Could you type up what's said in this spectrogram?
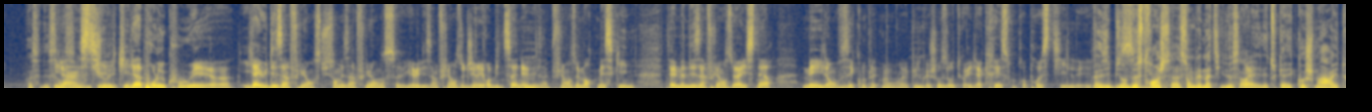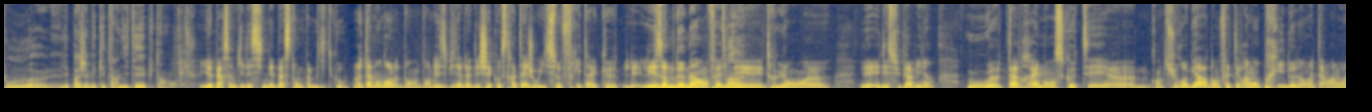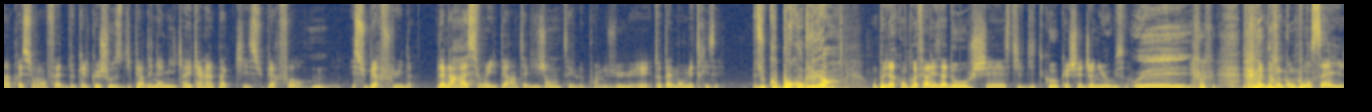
Dessins, Il a un style qui, là, pour le coup, et il y a eu des influences. Tu sens des influences. Il y avait des influences de Jerry Robinson, il y avait Mm. des influences de Mort Meskin, tu avais même des influences de Eisner, mais il en faisait complètement euh, quelque Mm. chose d'autre. quoi. Il a créé son propre style. et- Les épisodes de Strange, c'est emblématique de ça. Ouais. Les, les trucs avec cauchemar et tout, euh, les pages avec éternité, putain. Il y a personne qui dessine les bastons comme Ditko. Notamment dans, dans, dans les épisodes là, d'échecs aux stratèges où il se frite avec euh, les, les hommes de main en fait, Ah des truands euh, et, et des super vilains. Où tu as vraiment ce côté, euh, quand tu regardes, en fait, tu es vraiment pris dedans et tu as vraiment l'impression en fait de quelque chose d'hyper dynamique avec un impact qui est super fort Mm. et super fluide. La narration est hyper intelligente et le point de vue est totalement maîtrisé. Du coup, pour conclure, On peut dire qu'on préfère les ados chez Steve Ditko que chez John Hughes. oui, Donc on conseille,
